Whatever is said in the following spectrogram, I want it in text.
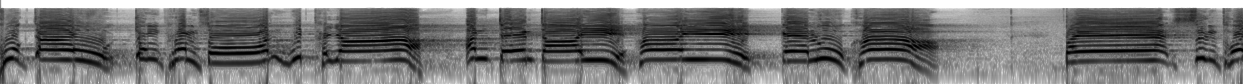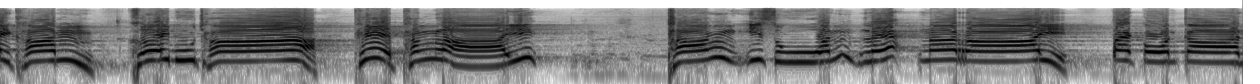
พวกเจ้าจงพร่ำสอนวิทยา อันเจนใจให้แก่ลูกข้า แต่ซึ่งถ้อยคำเคยบูชา เทพทั้งหลาย ทั้งอีสวนและนารายแต่ก่อนการ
